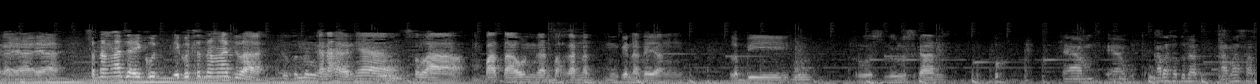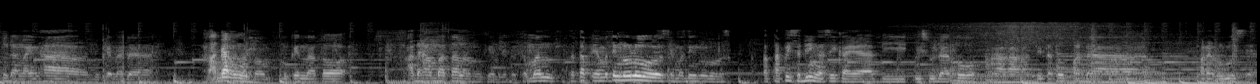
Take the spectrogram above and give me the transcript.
Enggak ya, ya. Senang aja ikut ikut senang aja lah. Itu seneng? Karena akhirnya setelah empat tahun kan bahkan mungkin ada yang lebih terus lulus kan. Uh, ya ya karena satu dan karena satu dan lain hal mungkin ada atau mungkin atau ada hambatan lah mungkin gitu. Teman tetap yang penting lulus yang penting lulus. Tapi sedih nggak sih kayak di wisuda tuh kakak-kakak kita tuh pada pada lulus ya?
